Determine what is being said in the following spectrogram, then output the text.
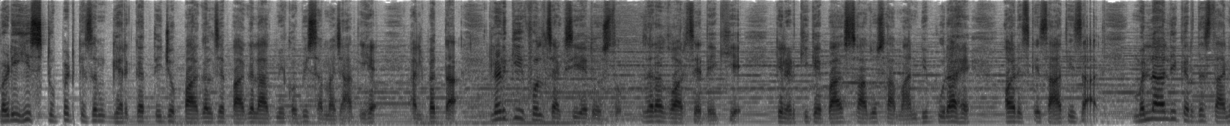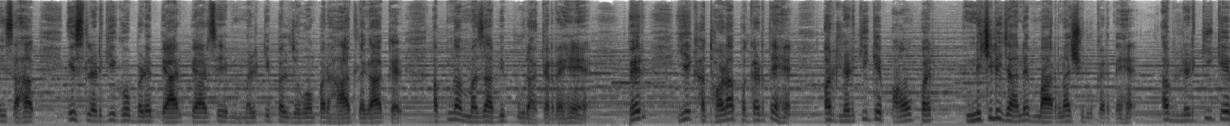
बड़ी ही स्टूपिड किस्म की हरकत थी जो पागल से पागल आदमी को भी समझ आती है। अलबत्ता, लड़की फुल सेक्सी है दोस्तों, ज़रा गौर से देखिए। कि लड़की के पास साजो सामान भी पूरा है और इसके साथ ही साथ मुला अली करदस्तानी साहब इस लड़की को बड़े प्यार प्यार से मल्टीपल जगहों पर हाथ लगाकर अपना मज़ा भी पूरा कर रहे हैं। फिर ये एक हथौड़ा पकड़ते हैं और लड़की के पाँव पर निचली जानब मारना शुरू करते हैं। अब लड़की के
